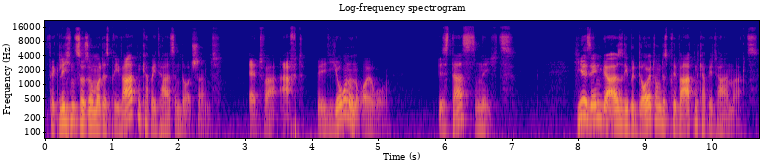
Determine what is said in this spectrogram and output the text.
Verglichen zur Summe des privaten Kapitals in Deutschland, etwa 8 Billionen Euro, ist das nichts. Hier sehen wir also die Bedeutung des privaten Kapitalmarkts.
